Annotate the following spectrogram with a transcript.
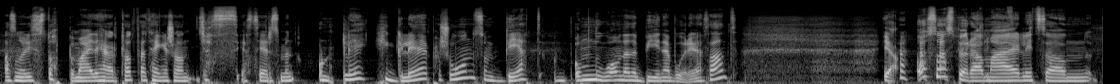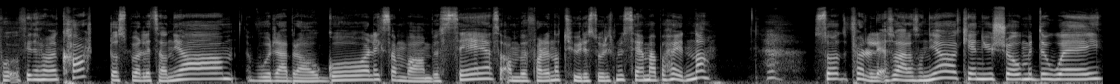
altså når de stopper meg i det hele tatt. For jeg tenker sånn, yes, jeg ser ut som en ordentlig, hyggelig person som vet om noe om denne byen jeg bor i. sant? Ja, Og så spør han meg litt sånn på, Finner fram et kart og spør litt sånn Ja, hvor er bra å gå, liksom, hva han bør se. Så anbefaler jeg Naturhistorisk museum her på høyden, da. Så, følger, så er han sånn Ja, can you show me the way?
